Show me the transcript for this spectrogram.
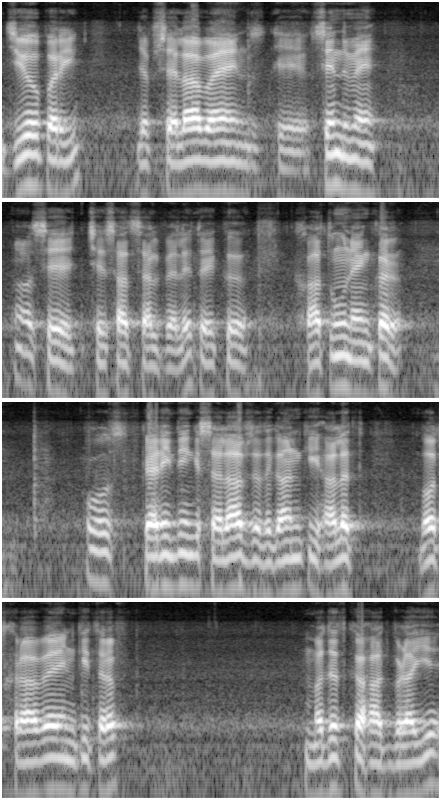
جیو پر ہی جب سیلاب آئے سندھ میں، آج سے چھ سات سال پہلے تو ایک خاتون اینکر وہ کہہ رہی تھیں کہ سیلاب زدگان کی حالت بہت خراب ہے، ان کی طرف مدد کا ہاتھ بڑھائیے،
